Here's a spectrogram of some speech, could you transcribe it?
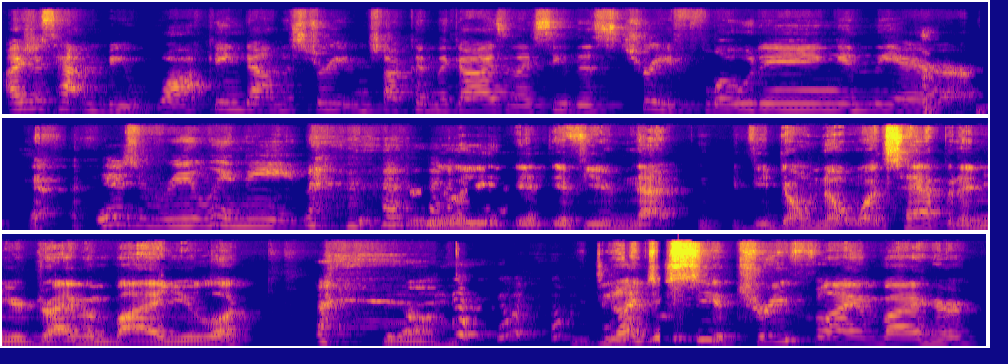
I just happened to be walking down the street and chucking the guys, and I see this tree floating in the air. it was really neat. really, if you're not, if you don't know what's happening, you're driving by and you look. You know, did I just see a tree flying by here?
